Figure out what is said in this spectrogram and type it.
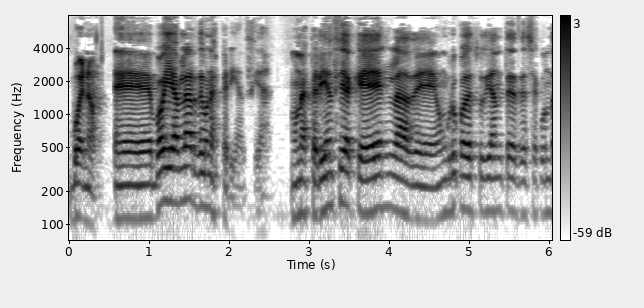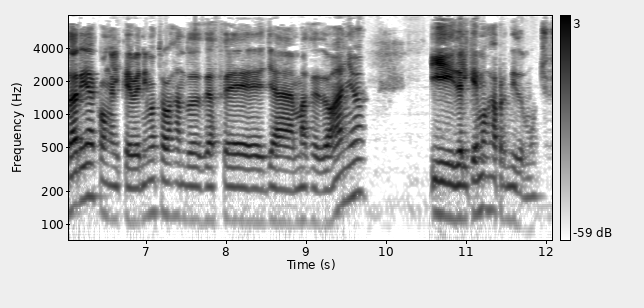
Bueno, eh, voy a hablar de una experiencia. Una experiencia que es la de un grupo de estudiantes de secundaria con el que venimos trabajando desde hace ya más de dos años y del que hemos aprendido mucho.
